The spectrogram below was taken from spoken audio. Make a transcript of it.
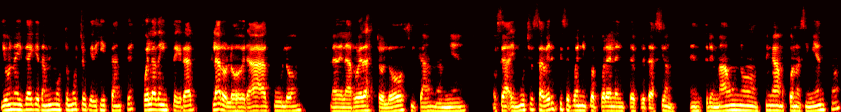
Y una idea que también me gustó mucho que dijiste antes fue la de integrar, claro, los oráculos, la de la rueda astrológica también, o sea, hay muchos saberes que se pueden incorporar en la interpretación. Entre más uno tenga conocimiento,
